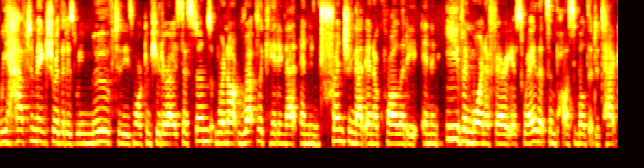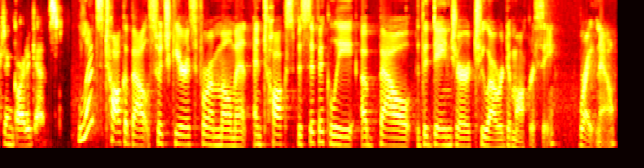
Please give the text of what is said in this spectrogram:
we have to make sure that as we move to these more computerized systems, we're not replicating that and entrenching that inequality in an even more nefarious way that's impossible to detect and guard against. Let's talk about switch gears for a moment and talk specifically about the danger to our democracy right now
